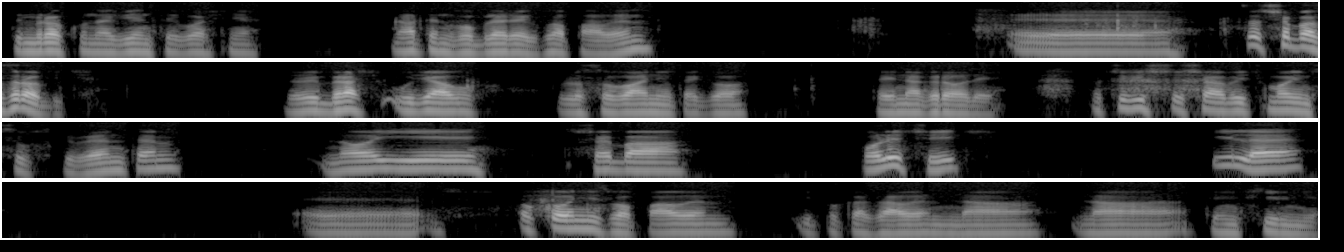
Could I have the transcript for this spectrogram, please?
w tym roku najwięcej właśnie na ten woblerek złapałem. Yy, Co trzeba zrobić, żeby brać udział w losowaniu tego, tej nagrody? Oczywiście trzeba być moim subskrybentem. No i trzeba policzyć, ile e, okoni złapałem i pokazałem na, na tym filmie.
